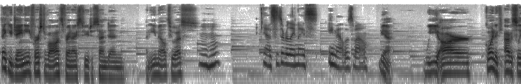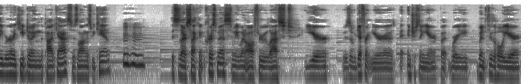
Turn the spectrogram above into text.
Thank you, Janie. First of all, it's very nice of you to send in an email to us. Mm-hmm. Yeah, this is a really nice email as well. Yeah. We are going to, obviously, we're going to keep doing the podcast as long as we can. Mm-hmm. This is our second Christmas, and we went all through last year. It was a different year, an interesting year, but we went through the whole year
